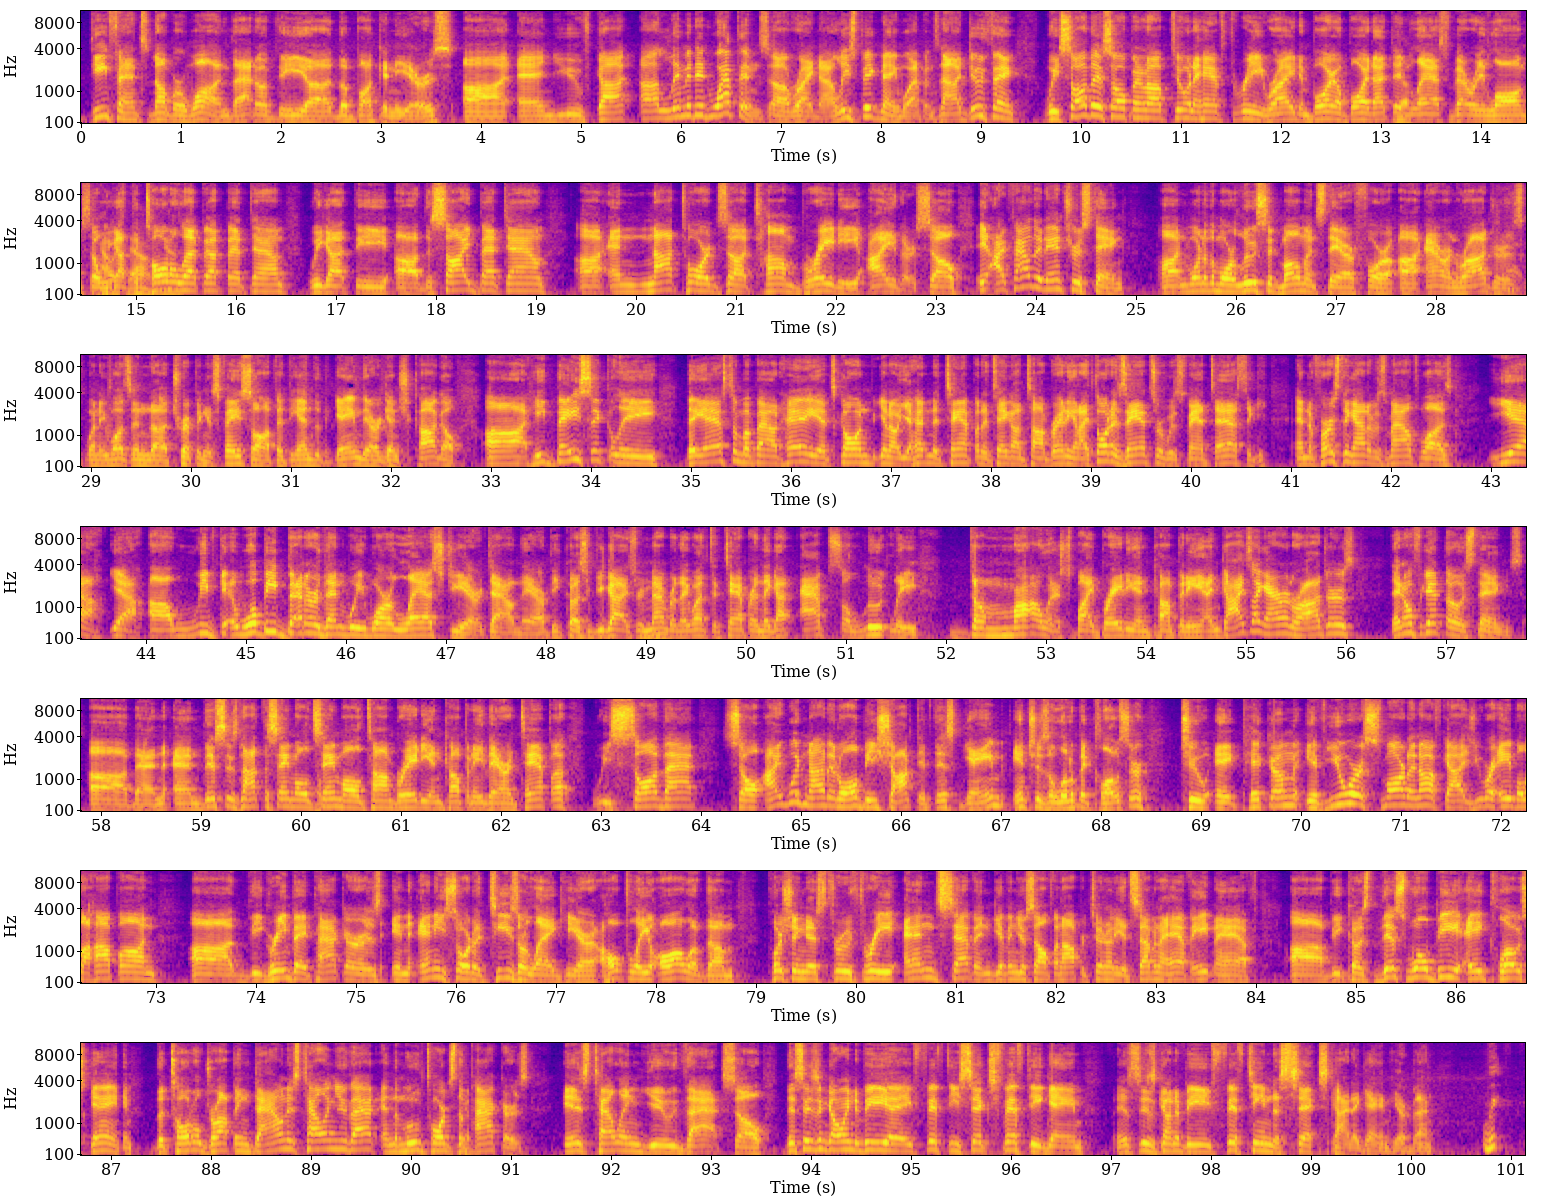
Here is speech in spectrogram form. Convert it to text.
defense number one, that of the uh, the Buccaneers, uh, and you've got uh, limited weapons uh, right now, at least big name weapons. Now, I do think we saw this open up two and a half, three, right? And boy, oh boy, that didn't yeah. last very long. So now we got the total yeah. bet, bet down. We got the uh, the side bet down. Uh, and not towards uh, Tom Brady either. So it, I found it interesting on one of the more lucid moments there for uh, Aaron Rodgers when he wasn't uh, tripping his face off at the end of the game there against Chicago. Uh, he basically they asked him about, hey, it's going, you know, you're heading to Tampa to take on Tom Brady. And I thought his answer was fantastic. And the first thing out of his mouth was, yeah, yeah, uh, we've we'll be better than we were last year down there because if you guys remember, they went to Tampa and they got absolutely demolished by Brady and company. And guys like Aaron Rodgers, they don't forget those things, uh, Ben. And this is not the same old, same old Tom Brady and company there in Tampa. We saw that. So I would not at all be shocked if this game inches a little bit closer to a pick 'em. If you were smart enough, guys, you were able to hop on uh, the Green Bay Packers in any sort of teaser leg here. Hopefully, all of them pushing this through three and seven, giving yourself an opportunity at seven and a half, eight and a half, uh, because this will be a close game. The total dropping down is telling you that, and the move towards the yep. Packers is telling you that. So this isn't going to be a 56 50 game. This is going to be 15 to 6 kind of game here, Ben.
